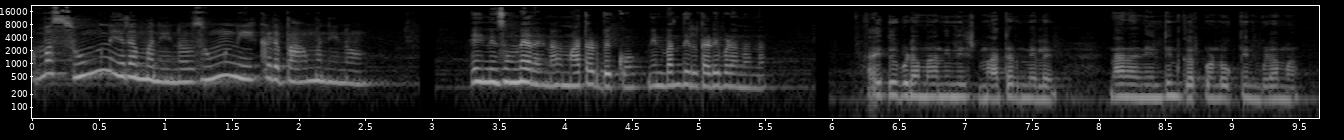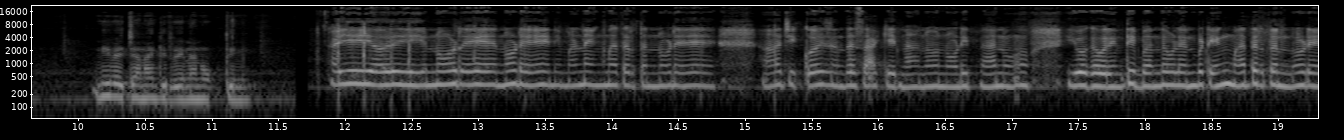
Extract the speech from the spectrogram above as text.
ಅಮ್ಮ ಸುಮ್ಮನಿರಮ್ಮ ನೀನು ಸುಮ್ಮನೆ ಈ ಕಡೆ ಬಾಮ್ಮ ನೀನು. ಏ ನೀನು ಸುಮ್ಮನೆ ನಾನು ಮಾತಾಡಬೇಕು. ನೀನು ಬಂದಿಲ್ಲ ತಡಿಬೇಡ ನನ್ನ. ಆಯಿತು ಬಿಡಮ್ಮ ನೀನು ಇಷ್ಟು ಮಾತಾಡಿದ್ಮೇಲೆ. ನಾನು ನಿಂತಿನ ಕರ್ಕೊಂಡು ಹೋಗ್ತೀನಿ ಬಿಡಮ್ಮ. ನೀವೇ ಚೆನ್ನಾಗಿರ್ರಿ ನಾನು ಹೋಗ್ತೀನಿ. ಅಯ್ಯಯ್ಯೋ ಅಯ್ಯಯ್ಯೋ ನೋಡೆ ನೋಡೆ ನಿಮ್ಮ ಅಣ್ಣ ಹೆಂಗೆ ಮಾತಾಡ್ತಾನೆ ನೋಡೆ. ಆ ಚಿಕ್ಕ ವಯಸ್ಸಿಂದ ಸಾಕಿದ್ ನಾನು ನೋಡಿದ್ ನಾನು. ಇವಾಗ ಅವ್ರ ಹೆಂಡತಿ ಬಂದವಳು ಅಂದ್ಬಿಟ್ಟು ಹೆಂಗೆ ಮಾತಾಡ್ತಾನೆ ನೋಡೆ.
